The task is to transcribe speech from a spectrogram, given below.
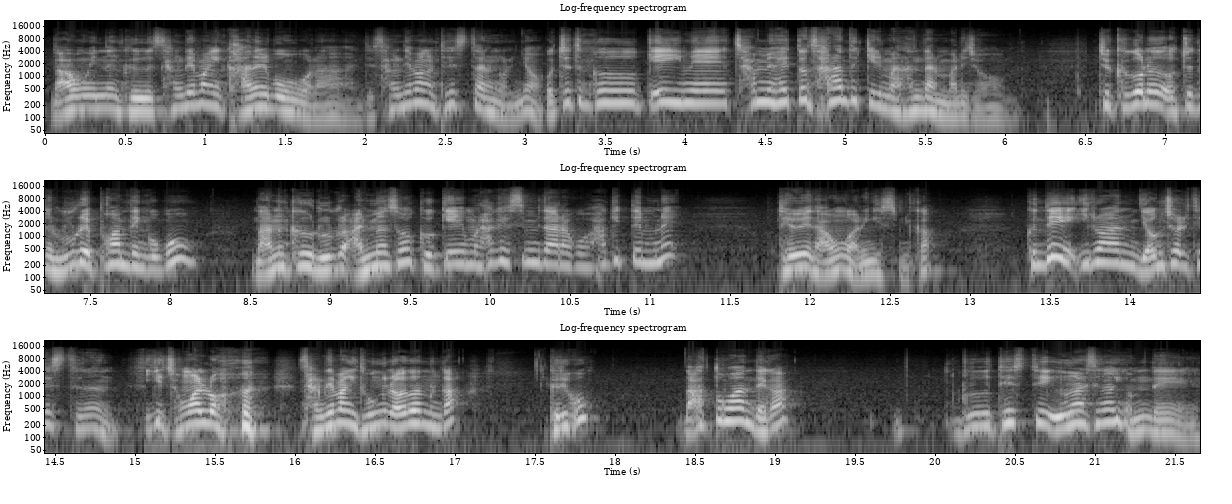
나오고 있는 그 상대방의 간을 보거나 이제 상대방을 테스트하는 거는요. 어쨌든 그 게임에 참여했던 사람들끼리만 한다는 말이죠. 즉 그거는 어쨌든 룰에 포함된 거고 나는 그 룰을 알면서 그 게임을 하겠습니다라고 하기 때문에 대회에 나온 거 아니겠습니까? 근데 이러한 영철의 테스트는 이게 정말로 상대방이 동의를 얻었는가? 그리고 나 또한 내가 그 테스트에 응할 생각이 없는데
